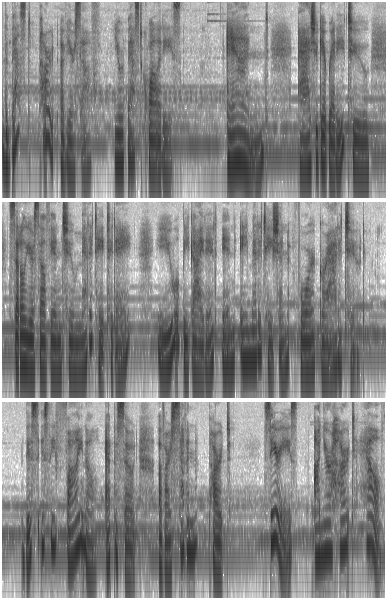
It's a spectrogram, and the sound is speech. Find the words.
the best part of yourself, your best qualities. And as you get ready to settle yourself in to meditate today, you will be guided in a meditation for gratitude. This is the final episode of our seven part series on your heart health.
